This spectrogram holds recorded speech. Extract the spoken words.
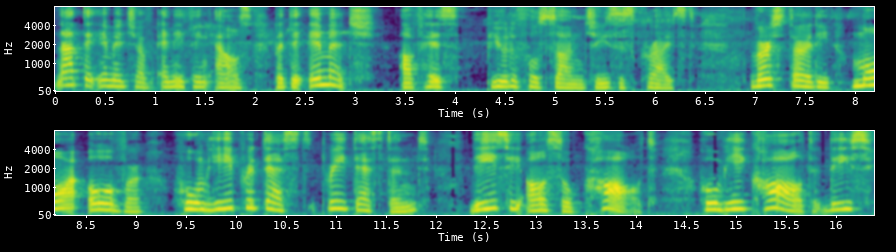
not the image of anything else, but the image of his beautiful son, Jesus Christ. Verse 30, moreover, whom he predestined, these he also called. Whom he called, these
